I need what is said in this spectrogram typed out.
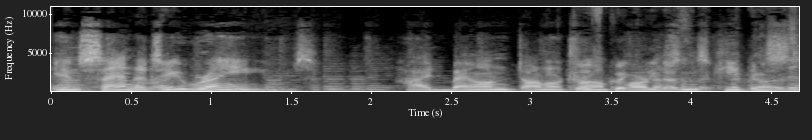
Insanity reigns. Hidebound Donald Trump quickly, partisans keep insisting.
